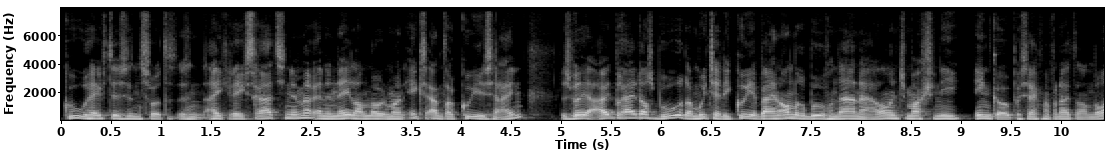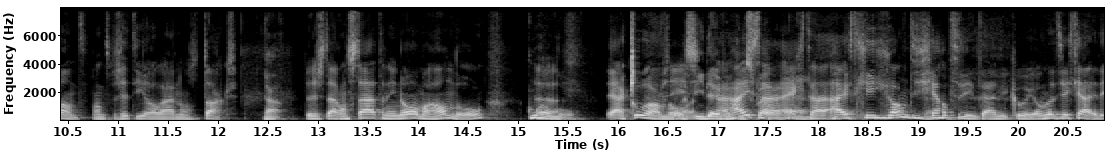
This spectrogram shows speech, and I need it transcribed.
koe heeft dus een soort dus een eigen registratienummer. En in Nederland mogen er maar een x aantal koeien zijn. Dus wil je uitbreiden als boer, dan moet jij die koeien bij een andere boer vandaan halen. Want je mag ze niet inkopen zeg maar, vanuit een ander land. Want we zitten hier al aan onze tax. Ja, Dus daar ontstaat een enorme handel. koehandel. Ja, Ja, koehandel. Precies. Idee hij, is spel. daar echt, hij, hij heeft gigantisch geld verdiend aan die koeien. Omdat hij zegt, ja,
